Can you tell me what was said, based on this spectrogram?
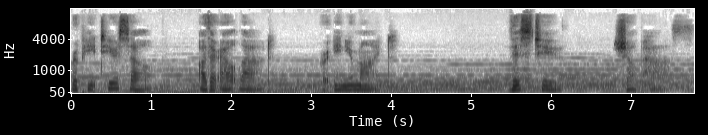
Repeat to yourself, either out loud or in your mind, this too shall pass.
